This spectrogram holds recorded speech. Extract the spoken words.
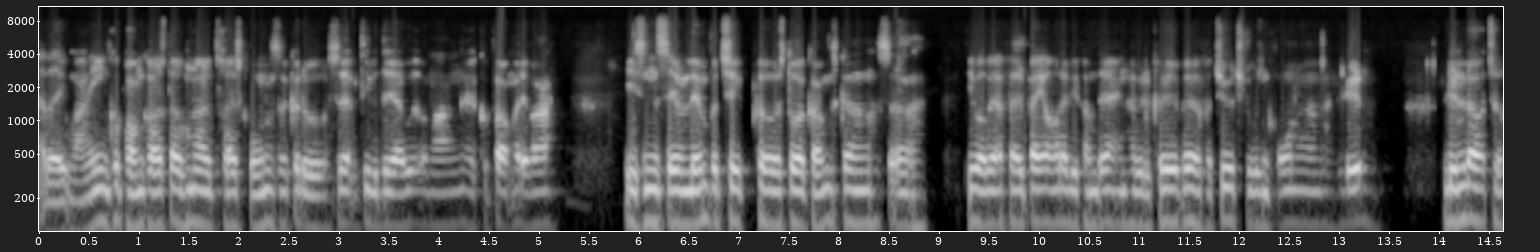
jeg ved ikke hvor mange, en kupon koster 150 kroner, så kan du selv dividere ud, hvor mange øh, kuponer det var i sådan en 7 butik på Store Kongensgade, så de var i hvert fald bagover, da vi kom derind og ville købe for 20.000 kroner lyn, lynlotto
